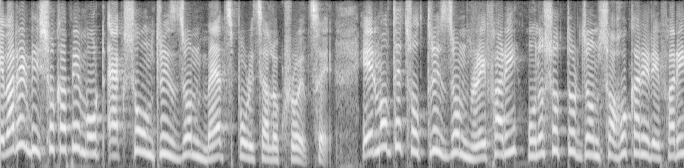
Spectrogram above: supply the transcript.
এবারের বিশ্বকাপে মোট একশো উনত্রিশ জন ম্যাচ পরিচালক রয়েছে। এর মধ্যে ছত্রিশ জন রেফারি উনসত্তর জন সহকারী রেফারি,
